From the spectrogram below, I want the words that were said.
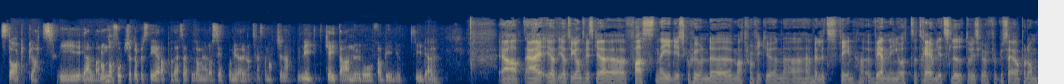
startplats i, i elvan. Om de fortsätter att prestera på det sättet som vi har sett dem göra i de senaste matcherna. Likt Keita nu och Fabinho tidigare. Ja, nej, jag, jag, tycker inte vi ska fastna i diskussion. Matchen fick ju en, en väldigt fin vändning och ett trevligt slut och vi ska väl fokusera på de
